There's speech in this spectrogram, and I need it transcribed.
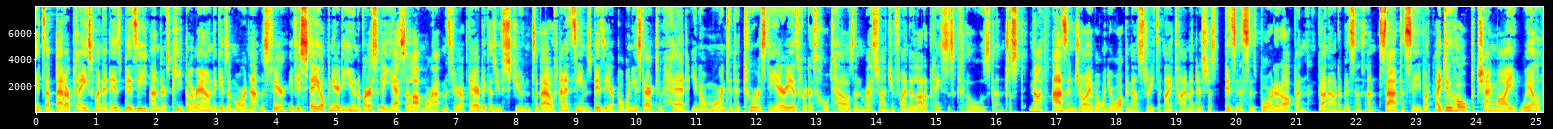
it's a better place when it is busy and there's people around. It gives it more an atmosphere. If you stay up near the university, yes, a lot more atmosphere up there because you've students about and it seems busier. But when you start to head, you know, more into the touristy areas where there's hotels and restaurants, you find a lot of places closed and just not as enjoyable when you're walking down streets at night time and there's just businesses boarded up and gone out of business. And sad to see. But I do hope Chiang Mai will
